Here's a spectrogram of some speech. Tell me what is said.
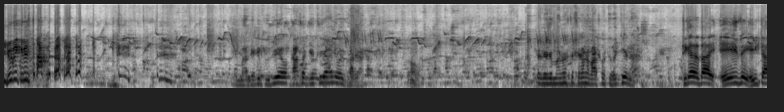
ইহুদি খ্রিস্টান? মালিকে পুজো ও কাছে যেতে আছে ওই ঘরে তাহলে যে মানুষ তো সেখানে বাস করতে হচ্ছে না। ঠিক আছে তাই এই যে এইটা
